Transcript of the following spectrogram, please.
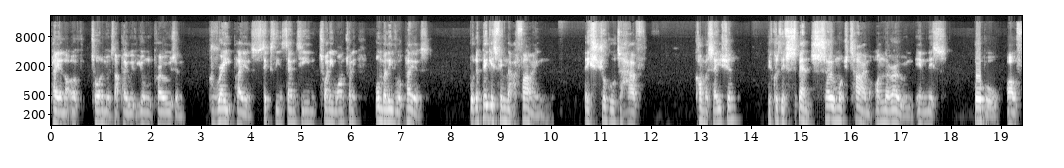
Play a lot of tournaments. I play with young pros and great players 16 17 21 20 unbelievable players but the biggest thing that i find they struggle to have conversation because they've spent so much time on their own in this bubble of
